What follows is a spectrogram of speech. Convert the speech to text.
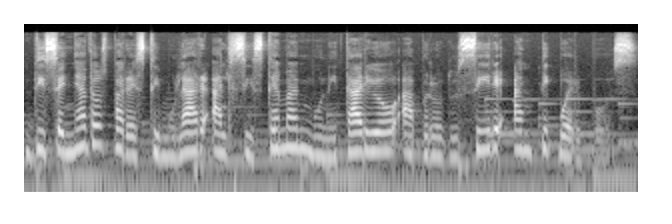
diseñados para estimular al sistema inmunitario a producir anticuerpos.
